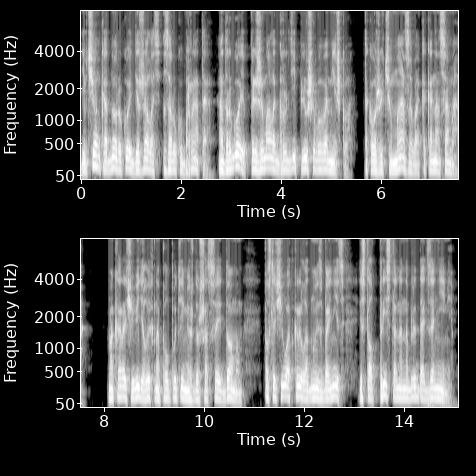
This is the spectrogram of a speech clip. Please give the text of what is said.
Девчонка одной рукой держалась за руку брата, а другой прижимала к груди плюшевого мишку, такого же чумазого, как она сама. Макарыч увидел их на полпути между шоссе и домом, после чего открыл одну из бойниц и стал пристально наблюдать за ними –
